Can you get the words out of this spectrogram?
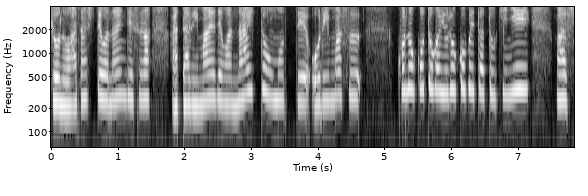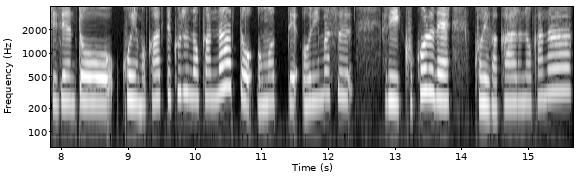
今日のお話ではないんですが、当たり前ではないと思っております。このことが喜べた時に、まあ自然と声も変わってくるのかなと思っております。やはり心で声が変わるのかな。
